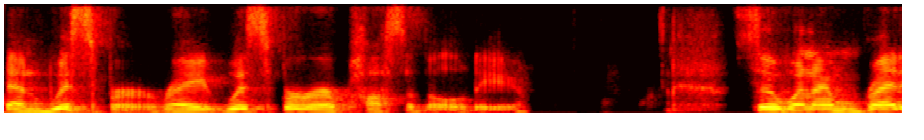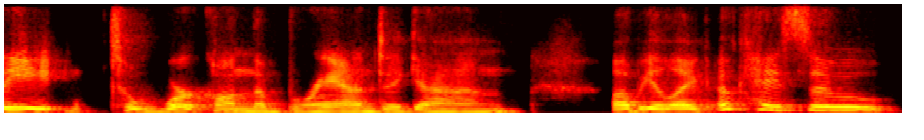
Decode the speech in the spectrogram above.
and whisper, right? Whisper or possibility. So when I'm ready to work on the brand again, I'll be like, okay, so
